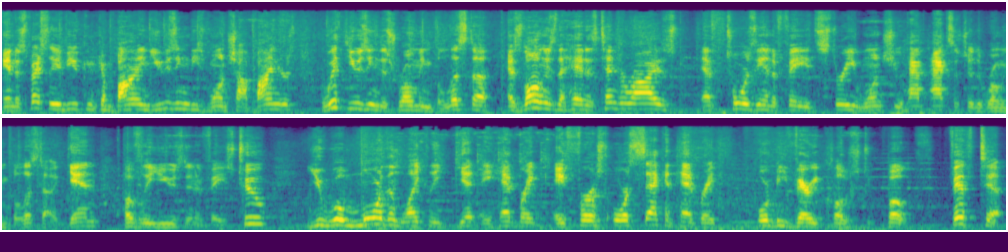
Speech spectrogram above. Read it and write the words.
And especially if you can combine using these one-shot binders with using this roaming ballista, as long as the head is tenderized at, towards the end of Phase 3, once you have access to the Roaming Ballista again, hopefully you used it in Phase 2, you will more than likely get a head break, a first or second head break, or be very close to both. Fifth tip,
